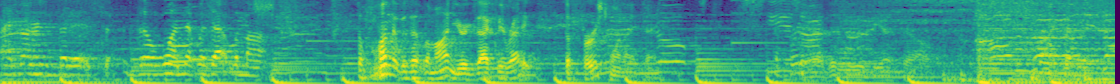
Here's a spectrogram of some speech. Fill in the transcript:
I learned that it's the one that was at Le Mans. The one that was at Le Mans, you're exactly right. The first one, I think. The Yeah, first this is the SL. Oh,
